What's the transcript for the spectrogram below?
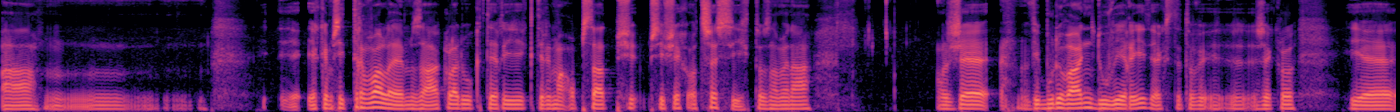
a hm, jakémsi trvalém základu, který, který má obstát při, při všech otřesích. To znamená, že vybudování důvěry, jak jste to řekl, je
